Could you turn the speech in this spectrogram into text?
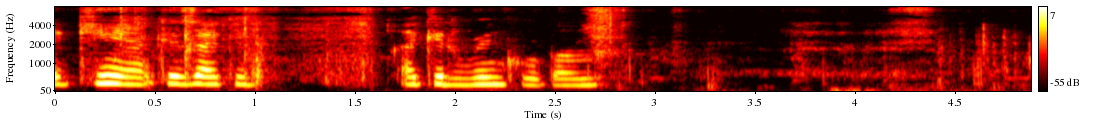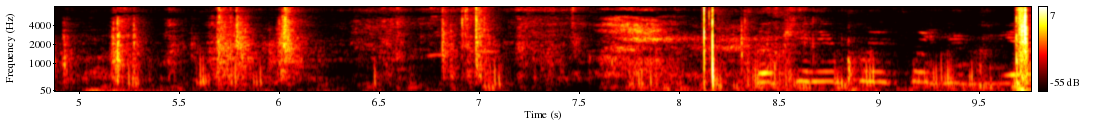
I can't because I could, I could wrinkle them. But can you please put your GS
